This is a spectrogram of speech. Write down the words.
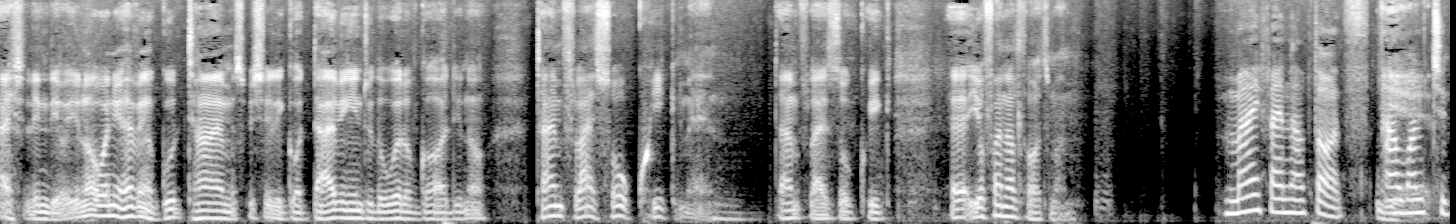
Ash Lindy, you know, when you're having a good time, especially go diving into the Word of God, you know, time flies so quick, man. Time flies so quick. Uh, your final thoughts, ma'am? My final thoughts. I Yeah. want to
